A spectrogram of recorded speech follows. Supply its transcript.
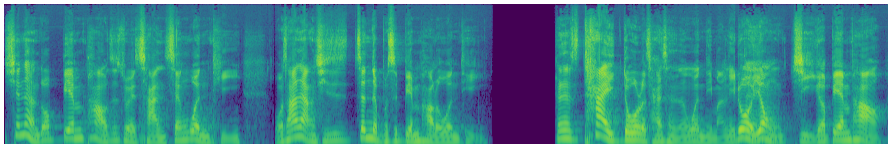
现在很多鞭炮之所以产生问题，我常常讲，其实真的不是鞭炮的问题，真的是太多了才产生问题嘛。你如果用几个鞭炮，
